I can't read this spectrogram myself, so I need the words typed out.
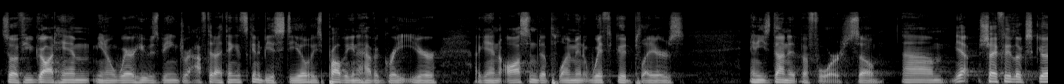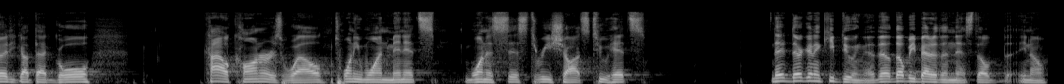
So if you got him, you know where he was being drafted, I think it's going to be a steal. He's probably going to have a great year. Again, awesome deployment with good players and he's done it before. So, um, yep, Scheifele looks good. He got that goal. Kyle Connor as well, 21 minutes, one assist, three shots, two hits. They're, they're going to keep doing that. They'll, they'll be better than this. They'll, you know,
